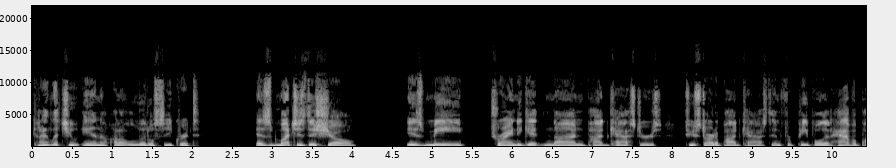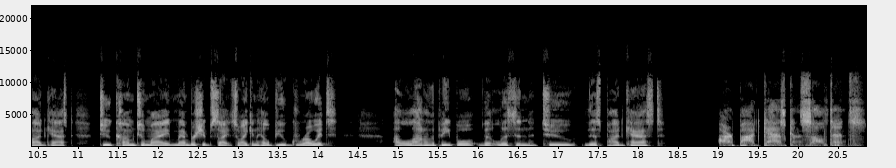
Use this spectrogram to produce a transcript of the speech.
can I let you in on a little secret? As much as this show is me trying to get non podcasters to start a podcast and for people that have a podcast to come to my membership site so I can help you grow it. A lot of the people that listen to this podcast are podcast consultants.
